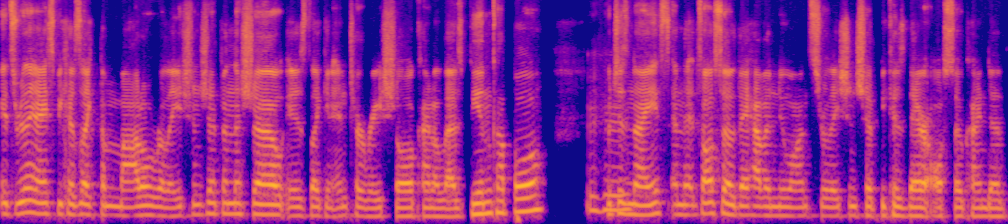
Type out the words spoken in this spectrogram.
it's really nice because like the model relationship in the show is like an interracial kind of lesbian couple which is Mhm. nice. And it's also they have a nuanced relationship because they're also kind of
